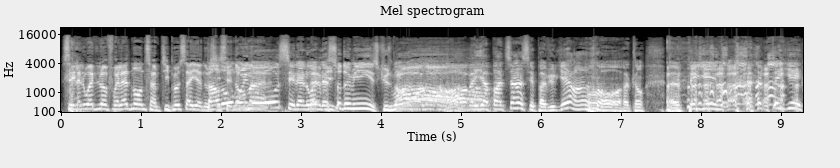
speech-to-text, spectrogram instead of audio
c'est la loi de l'offre et la demande, c'est un petit peu ça, Yann, aussi, c'est normal. Bruno, c'est la loi Bah de la sodomie, excuse-moi. Oh, non. Oh, bah, y a pas de ça, c'est pas vulgaire, hein. Oh, attends. Euh, payer une, payer,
